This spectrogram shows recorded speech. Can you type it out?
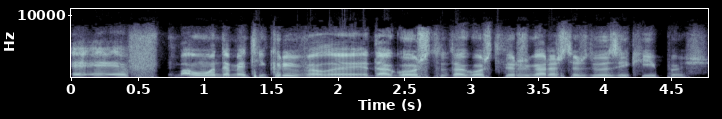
é, é, é um andamento incrível, é, dá gosto, dá gosto de ver jogar estas duas equipas.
